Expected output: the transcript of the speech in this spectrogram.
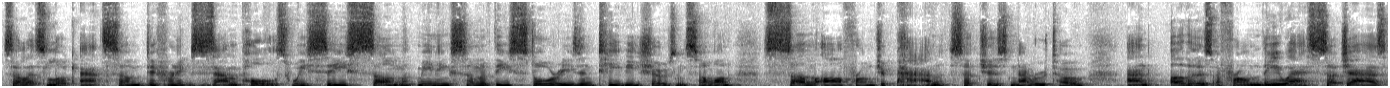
So let's look at some different examples. We see some, meaning some of these stories and TV shows and so on. Some are from Japan, such as Naruto, and others are from the US, such as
